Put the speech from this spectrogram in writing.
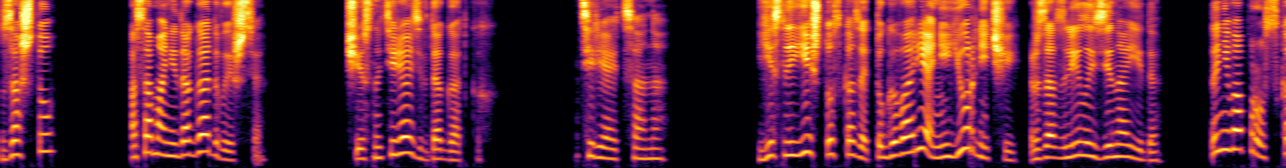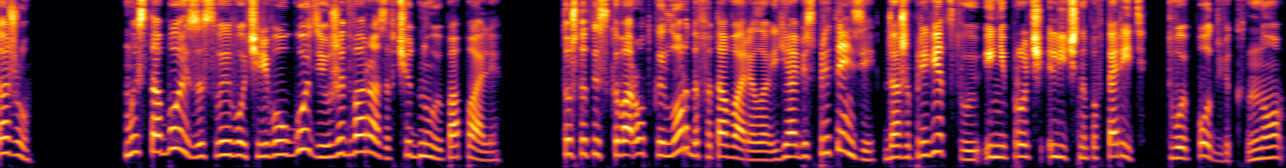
«За что? А сама не догадываешься?» Честно теряюсь в догадках. Теряется она. «Если есть что сказать, то говори, а не ерничай», — разозлилась Зинаида. «Да не вопрос, скажу. Мы с тобой из-за своего чревоугодия уже два раза в чудную попали. То, что ты сковородкой лордов отоварила, я без претензий, даже приветствую и не прочь лично повторить твой подвиг, но...»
